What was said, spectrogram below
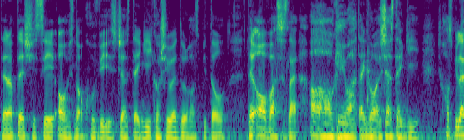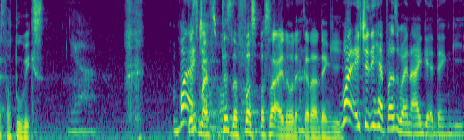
Then after that, she said, "Oh, it's not COVID. It's just dengue." Because she went to the hospital. Then all of us is like, "Oh, okay, wow, thank God, it's just dengue." She hospitalized for two weeks. yeah. What That's my actually, that's the first person I know that kena dengue. what actually happens when I get dengue?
